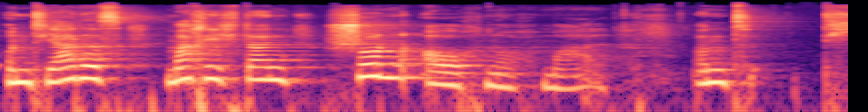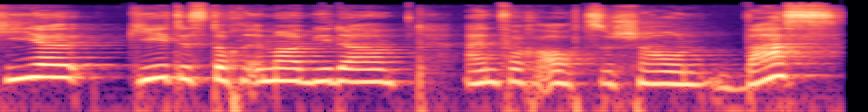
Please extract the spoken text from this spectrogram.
Und ja, das mache ich dann schon auch nochmal. Und hier geht es doch immer wieder einfach auch zu schauen, was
